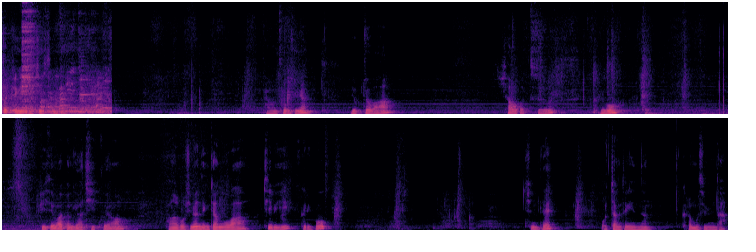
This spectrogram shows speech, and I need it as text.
토핑이 같이 있습니다. 다음 들어오시면 욕조와 샤워버스 그리고 비세와 변기가 같이 있고요. 방을 보시면 냉장고와 TV 그리고 침대, 옷장 등이 있는 그런 모습입니다.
